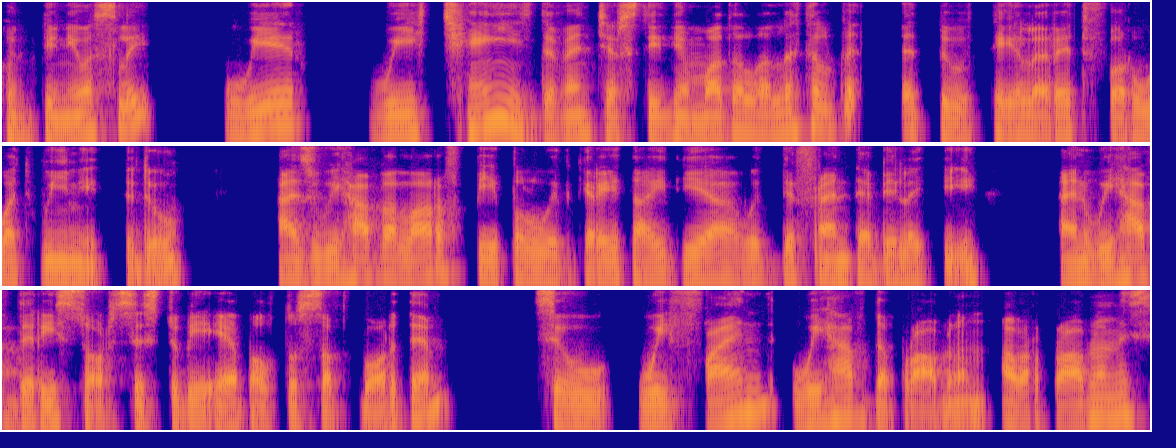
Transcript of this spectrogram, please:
continuously. We're we changed the venture studio model a little bit to tailor it for what we need to do as we have a lot of people with great idea with different ability and we have the resources to be able to support them. So we find we have the problem. Our problem is,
